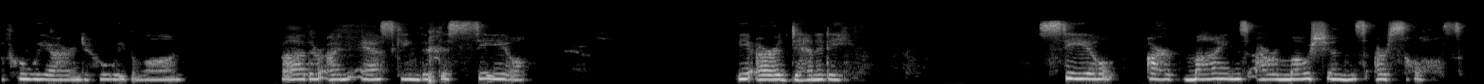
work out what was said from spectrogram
of who we are and to who we belong. Father, I'm asking that this seal be our identity. Seal our minds, our emotions, our souls.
